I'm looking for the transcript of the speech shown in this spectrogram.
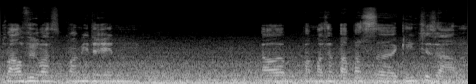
twaalf uur was, kwam iedereen uh, mama's en papa's eh, kindjes halen.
